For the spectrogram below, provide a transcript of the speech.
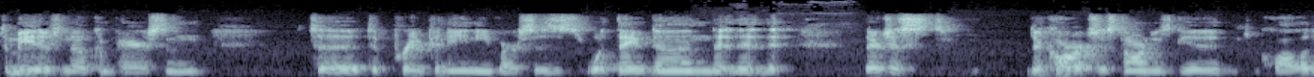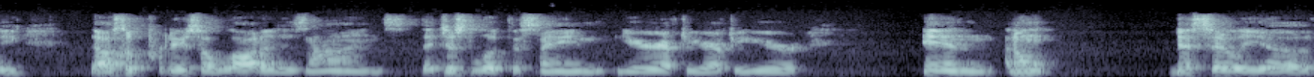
to me, there's no comparison to to pre Panini versus what they've done. That, that, that they're just their cards just aren't as good quality. They also produce a lot of designs that just look the same year after year after year, and I don't necessarily uh,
